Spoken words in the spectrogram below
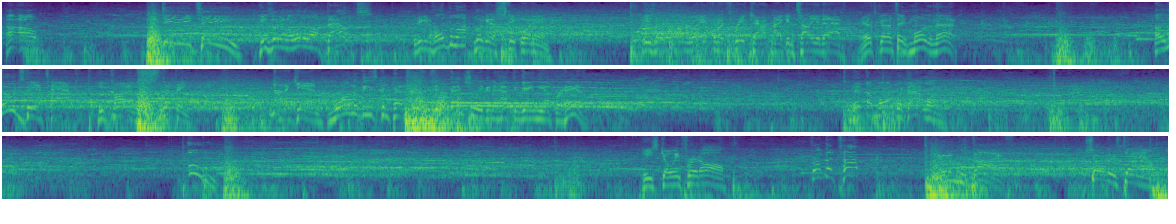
Uh-oh. DDT. He's looking a little off balance. If he can hold the line. Looking to sneak one in. He's a long way from a three count, I can tell you that. It's going to take more than that. Eludes the attack. He caught him slipping. Not again. One of these competitors is eventually going to have to gain the upper hand. Hit the mark with that one. He's going for it all. From the top. Beautiful dive. Shoulders down.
